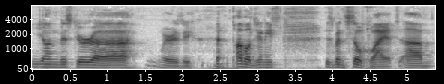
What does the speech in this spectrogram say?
Young Mister, uh, where is he? Pavel Jenyš has been so quiet. Um,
